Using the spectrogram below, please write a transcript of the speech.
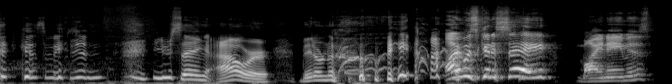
Because we didn't. You're saying our. They don't know who we are. I was gonna say my name is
